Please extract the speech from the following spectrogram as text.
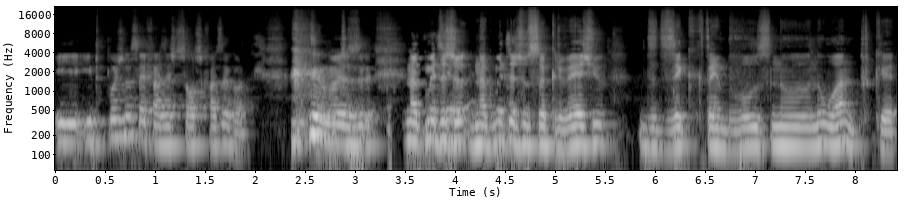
E, e depois, não sei, faz estes solos que faz agora. Mas Não cometas, não cometas o sacrilégio de dizer que tem blues no, no One, porque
